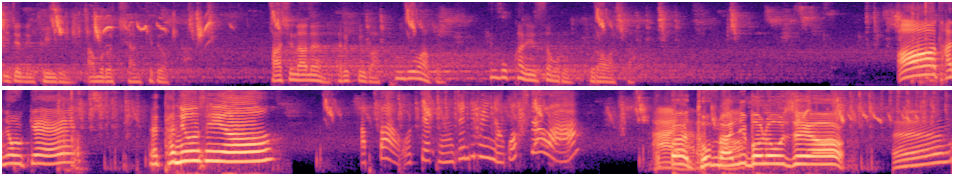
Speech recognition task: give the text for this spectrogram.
이제는 그 일이 아무렇지 않게 되었다. 다시 나는 가족들과 평범하고 행복한 일상으로 돌아왔다. 아, 다녀올게. 아, 다녀오세요. 아빠 어때 공주님 인형 꼭 사와. 아빠 돈 많이 벌어오세요. 응?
